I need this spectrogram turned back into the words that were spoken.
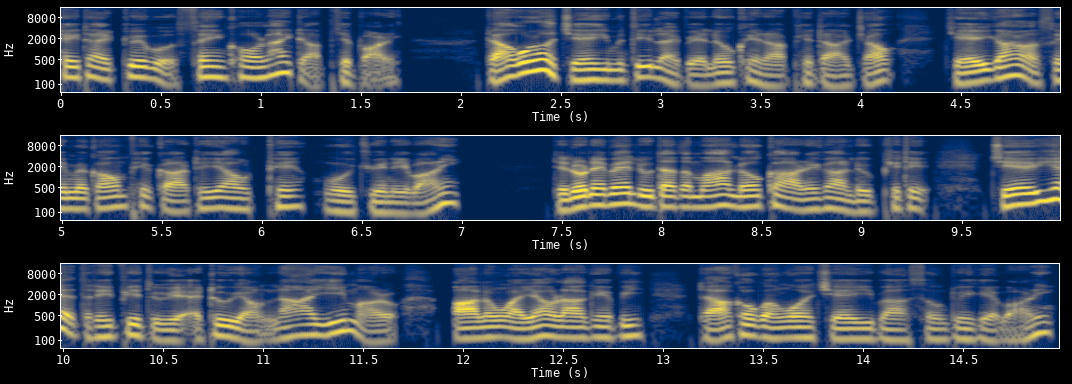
ထိတ်ထိုက်တွေးဖို့စိန်ခေါ်လိုက်တာဖြစ်ပါတယ်ဒါကိုတော့ဂျယ်မသိလိုက်ပဲလုပ်ခဲ့တာဖြစ်တာကြောင့်ဂျယ်ကတော့စိတ်မကောင်းဖြစ်ကတယောက်တည်းငိုကြွေးနေပါတယ် ဒီလိုနဲ့ပဲလူသားသမားလောကတွေကလူဖြစ်တဲ့ဂျယ်ရီရဲ့တရေဖြစ်သူရဲ့အတူရောင်လာရေးမှာတော့အားလုံးကရောက်လာခဲ့ပြီးဓာတ်ခုတ်ကောင်ကဂျယ်ရီပါဆုံတွေ့ခဲ့ပါတယ်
